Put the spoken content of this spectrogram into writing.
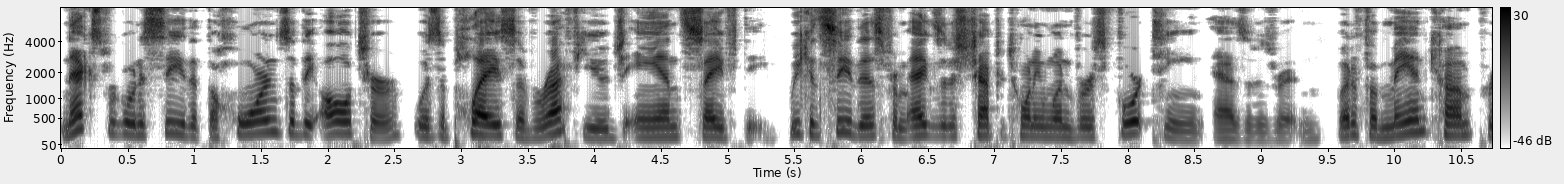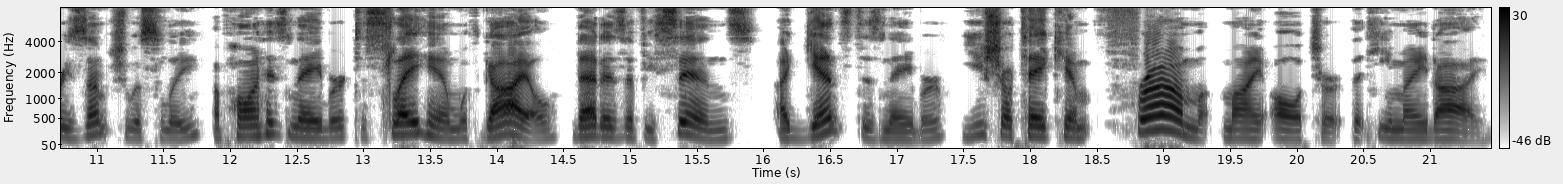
Next, we're going to see that the horns of the altar was a place of refuge and safety. We can see this from Exodus chapter 21 verse 14 as it is written. But if a man come presumptuously upon his neighbor to slay him with guile, that is, if he sins, against his neighbor, ye shall take him from my altar that he may die.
